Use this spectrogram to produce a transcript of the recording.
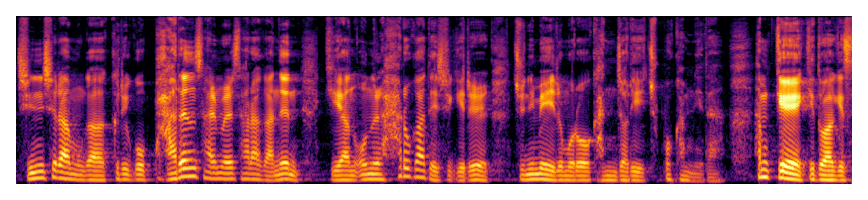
진실함과 그리고 바른 삶을 살아가는 귀한 오늘 하루가 되시기를 주님의 이름으로 간절히 축복합니다. 함께 기도하겠습니다.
